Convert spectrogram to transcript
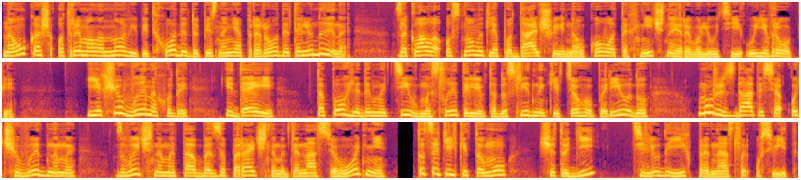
Наука ж отримала нові підходи до пізнання природи та людини, заклала основи для подальшої науково-технічної революції у Європі. І якщо винаходи, ідеї та погляди митців, мислителів та дослідників цього періоду можуть здатися очевидними, звичними та беззаперечними для нас сьогодні, то це тільки тому, що тоді ці люди їх принесли у світ.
